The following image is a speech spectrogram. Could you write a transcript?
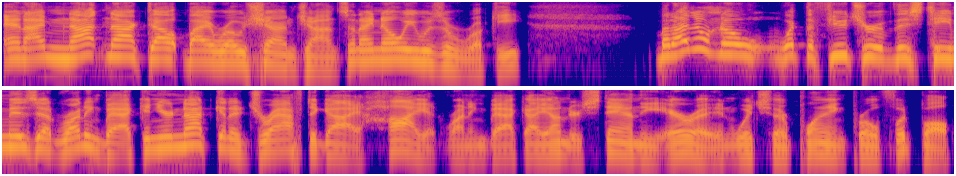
and I'm not knocked out by Roschon Johnson. I know he was a rookie. But I don't know what the future of this team is at running back, and you're not going to draft a guy high at running back. I understand the era in which they're playing pro football,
